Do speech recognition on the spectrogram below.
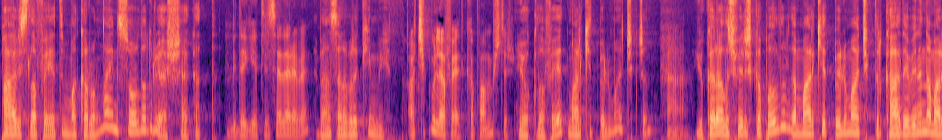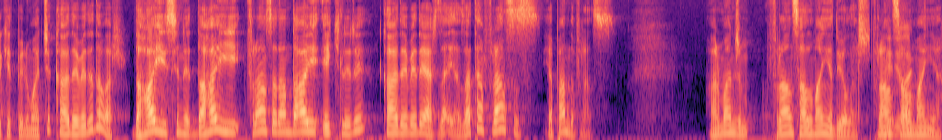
Paris Lafayette'in makaronun aynısı orada duruyor aşağı katta. Bir de getirseler eve. Ben sana bırakayım bir gün. Açık mı Lafayette? Kapanmıştır. Yok Lafayette market bölümü açık canım. Ha. Yukarı alışveriş kapalıdır da market bölümü açıktır. KDV'nin de market bölümü açık. KDV'de de var. Daha iyisini, daha iyi Fransa'dan daha iyi ekleri KDV'de yer. Ya zaten Fransız. Yapan da Fransız. Armancım Fransa Almanya diyorlar. Fransa? Almanya.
